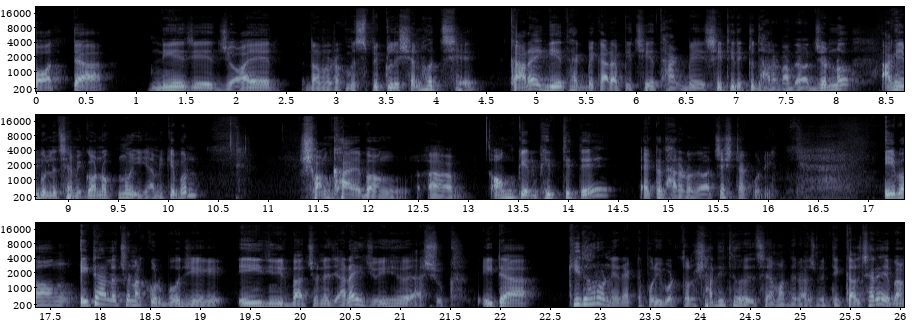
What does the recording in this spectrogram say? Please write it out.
পদটা নিয়ে যে জয়ের নানা রকম স্পেকুলেশন হচ্ছে, কারা এগিয়ে থাকবে, কারা পিছিয়ে থাকবে, সেটির একটু ধারণা দেওয়ার জন্য আগেই বলেছি আমি গণক নই, আমি কেবল সংখ্যা এবং অঙ্কের ভিত্তিতে একটা ধারণা দেওয়ার চেষ্টা করি। এবং এটা আলোচনা করব যে এই নির্বাচনে যারাই জয়ী হয়ে আসুক, এইটা কি ধরনের একটা পরিবর্তন সাধিত হয়েছে আমাদের রাজনৈতিক কালচারে এবং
